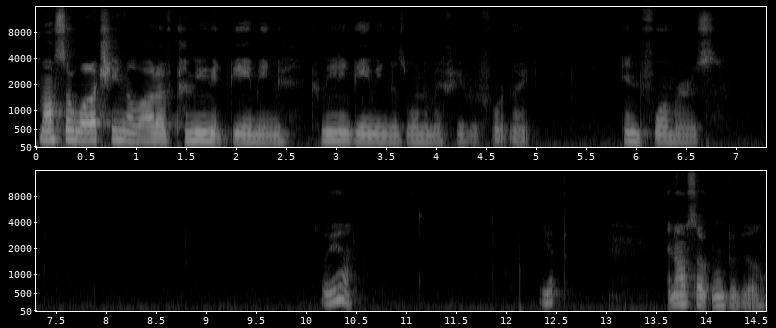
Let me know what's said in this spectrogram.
I'm also watching a lot of Community Gaming. Community Gaming is one of my favorite Fortnite informers. So yeah. Yep. And also Oompaville.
